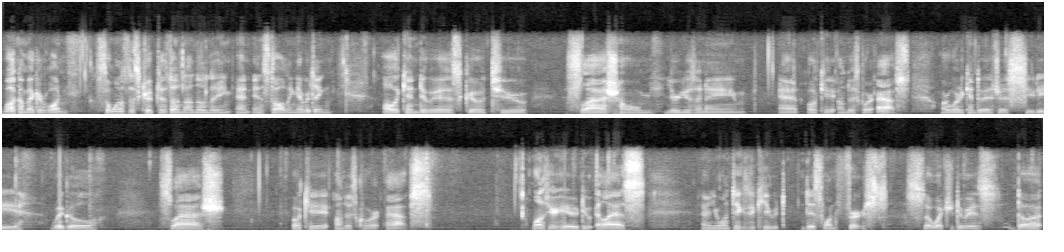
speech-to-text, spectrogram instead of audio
Welcome back everyone. So once the script is done downloading and installing everything, all you can do is go to slash home your username and OK underscore apps. Or what you can do is just cd wiggle slash OK underscore apps. Once you're here, do ls, and you want to execute this one first. So what you do is dot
